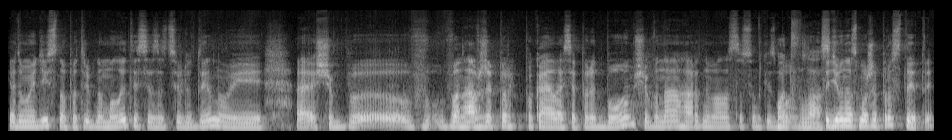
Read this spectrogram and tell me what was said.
я думаю, дійсно потрібно молитися за цю людину, і е, щоб е, вона вже покаялася перед Богом, щоб вона гарно мала стосунки з От, Богом. власне. Тоді вона зможе простити.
